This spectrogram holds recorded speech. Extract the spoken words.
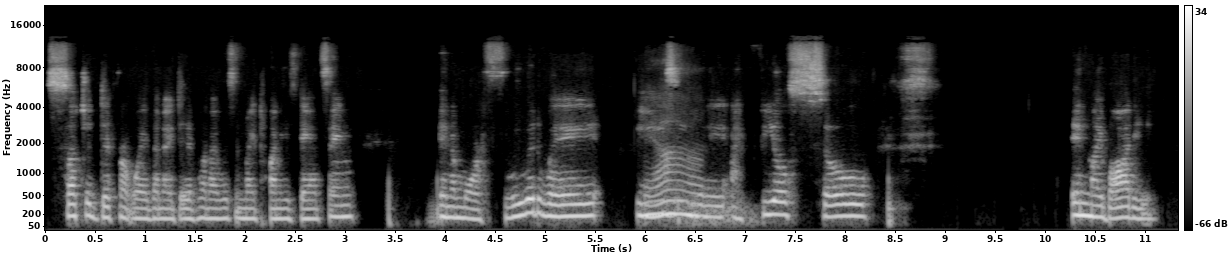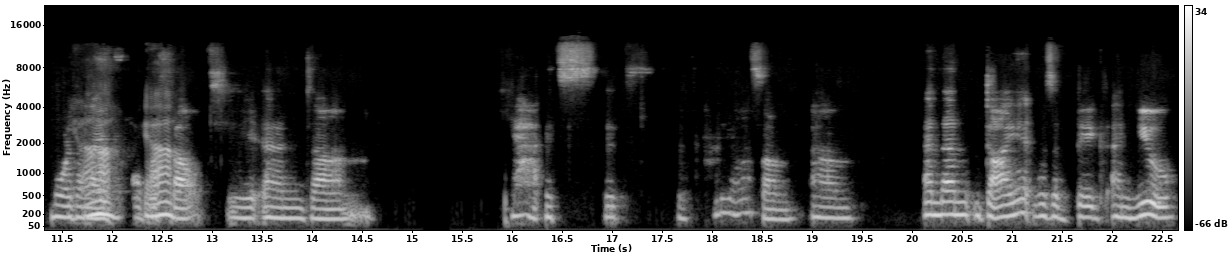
such a different way than i did when i was in my 20s dancing in a more fluid way easy yeah. way i feel so in my body more than yeah. i've ever yeah. felt and um yeah it's it's it's pretty awesome um and then diet was a big and you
